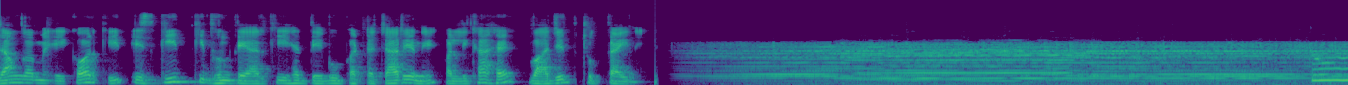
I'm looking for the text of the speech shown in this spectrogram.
बजाऊँगा मैं एक और गीत। इस गीत की धुन तैयार की है देबू भट्टाचार्य ने और लिखा है वाजिद चुगताई ने। तू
